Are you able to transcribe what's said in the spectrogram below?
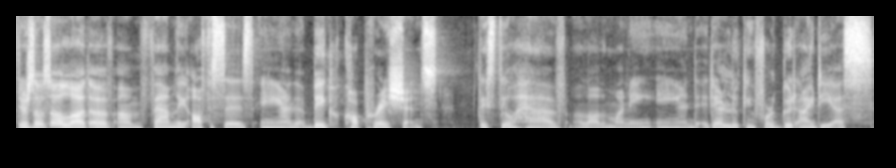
There's also a lot of um, family offices and big corporations. They still have a lot of money and they're looking for good ideas.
